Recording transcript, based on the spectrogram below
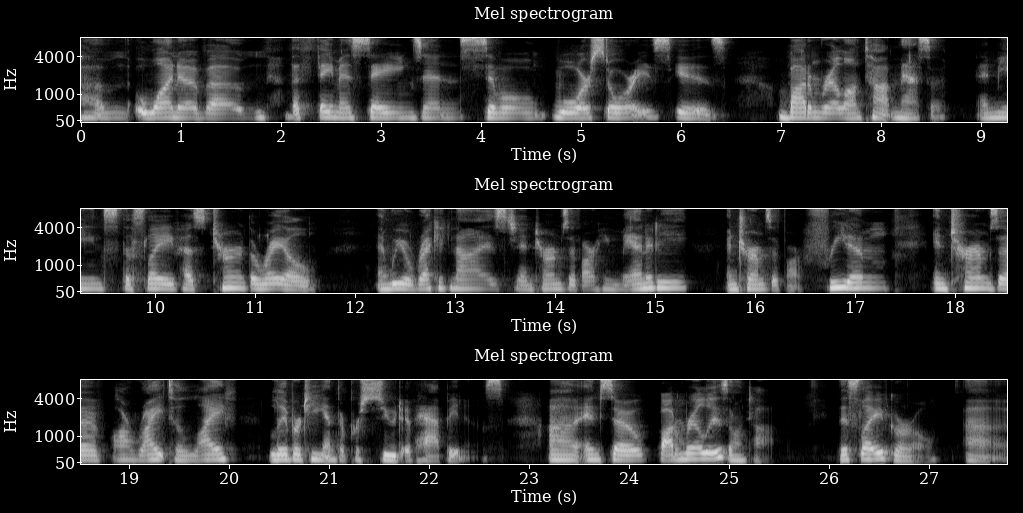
um, one of um, the famous sayings in Civil War stories is bottom rail on top massa. That means the slave has turned the rail and we are recognized in terms of our humanity, in terms of our freedom, in terms of our right to life, liberty, and the pursuit of happiness. Uh, and so bottom rail is on top. The slave girl uh,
